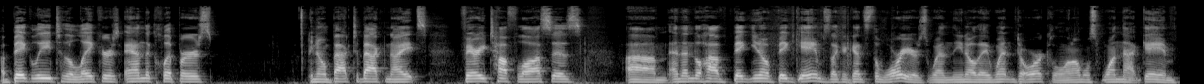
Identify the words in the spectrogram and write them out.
a big lead to the Lakers and the Clippers. You know, back to back nights, very tough losses. Um, and then they'll have big, you know, big games like against the Warriors when you know they went into Oracle and almost won that game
